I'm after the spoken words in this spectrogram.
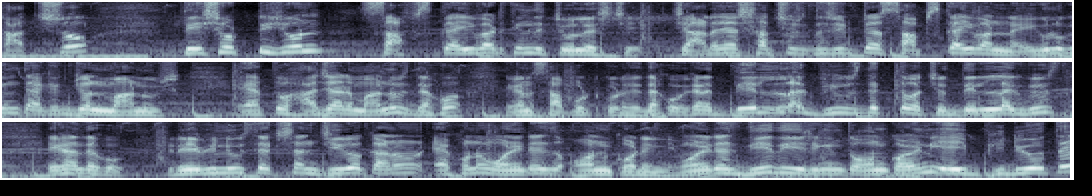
সাতশো তেষট্টি জন সাবস্ক্রাইবার কিন্তু চলে এসছে। চার হাজার সাতশো তেষট্টিটা সাবস্ক্রাইবার না, এগুলো কিন্তু এক একজন মানুষ। এত হাজার মানুষ দেখো, এখানে সাপোর্ট করেছে। দেখো, এখানে দেড় লাখ ভিউজ দেখতে পাচ্ছ, দেড় লাখ ভিউজ এখানে দেখো রেভিনিউ সেকশন জিরো কারণ এখনও মনিটাইজ অন করেনি। মনিটাইজ দিয়ে দিয়েছে, কিন্তু অন করেনি। এই ভিডিওতে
